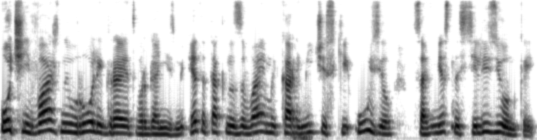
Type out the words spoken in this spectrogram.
очень важную роль играет в организме. Это так называемый кармический узел совместно с селезенкой.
